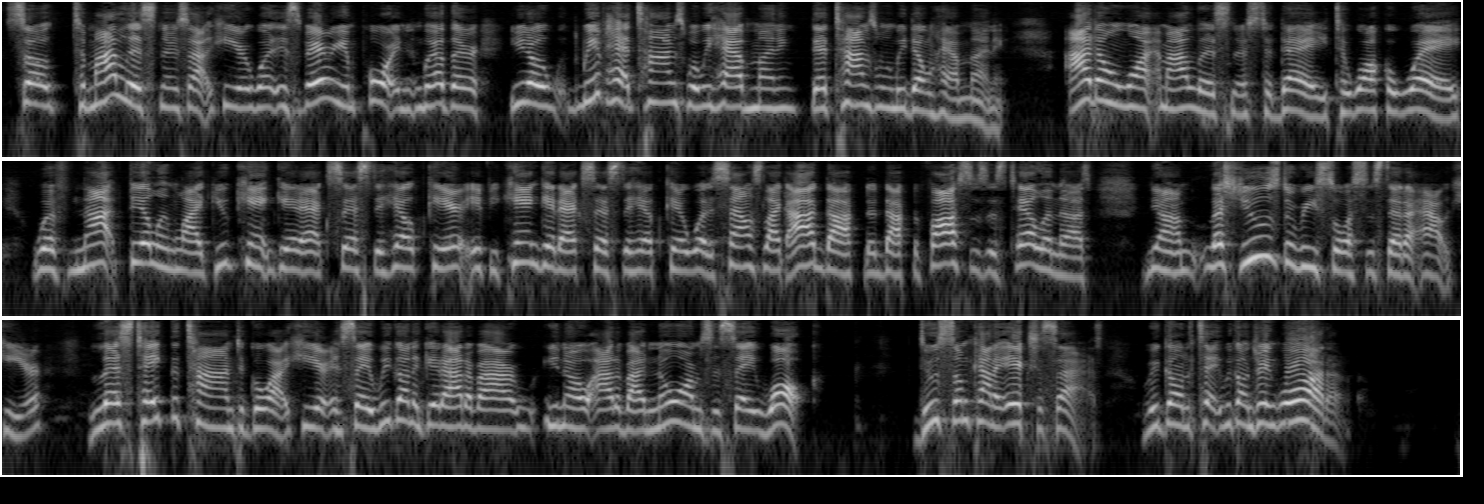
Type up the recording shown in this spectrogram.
So to my listeners out here, what is very important, whether, you know, we've had times where we have money, there are times when we don't have money. I don't want my listeners today to walk away with not feeling like you can't get access to health care. If you can't get access to health care, what it sounds like our doctor, Dr. Foster's is telling us, um, let's use the resources that are out here. Let's take the time to go out here and say, we're going to get out of our, you know, out of our norms and say, walk, do some kind of exercise. We're going to take, we're going to drink water.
